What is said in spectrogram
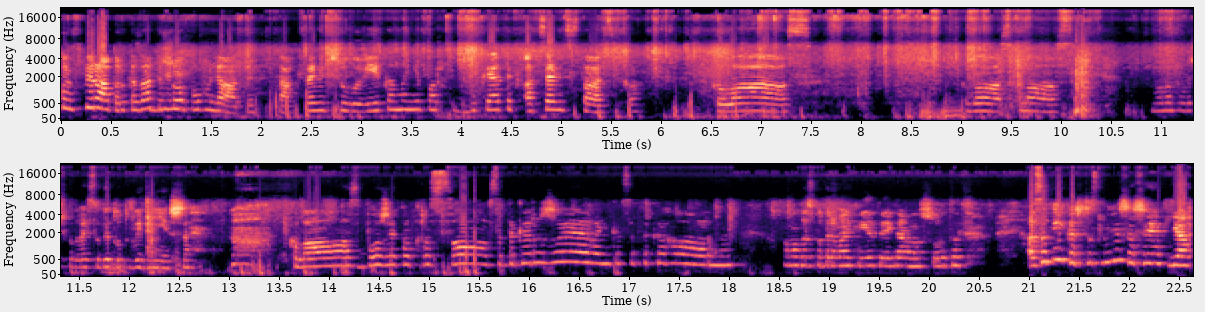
конспіратор казати, що погуляти. Так, це від чоловіка мені букетик, а це від Стасіка. Клас. Клас, клас. Ну, Наталочку, давай сюди тут видніше. Клас, боже, яка краса, все таке рожевеньке, все таке гарне. А ну десь потримай квіти і гляну, що тут. А Софійка щасливіша, що як я.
